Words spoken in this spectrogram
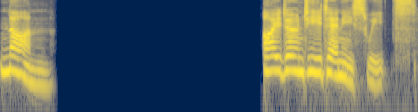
None. I don't eat any sweets.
